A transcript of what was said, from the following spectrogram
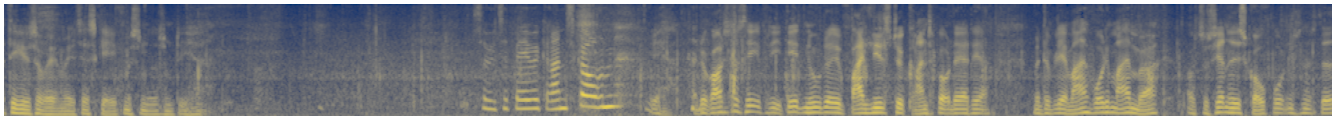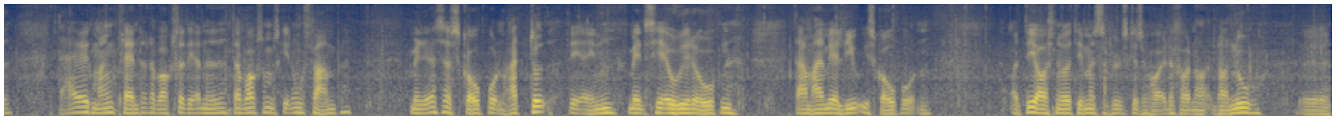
Og det kan vi så være med til at skabe med sådan noget som det her. Så er vi tilbage ved grænskoven. Ja, men du kan godt se, fordi det, nu det er jo bare et lille stykke grænskov, der er der. Men det bliver meget hurtigt meget mørk. Og hvis du ser ned i skovbunden sådan et sted, der er jo ikke mange planter, der vokser dernede. Der vokser måske nogle svampe. Men ellers er skovbunden ret død derinde, mens herude i det åbne, der er meget mere liv i skovbunden. Og det er også noget af det, man selvfølgelig skal tage højde for, når, når nu øh,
